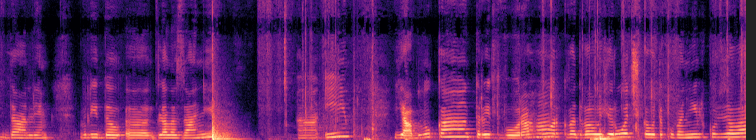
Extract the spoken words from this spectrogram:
Далі в Lidl е, для лазаньї. А, І яблука, три творога, морква, два огірочка, отаку ванільку взяла.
